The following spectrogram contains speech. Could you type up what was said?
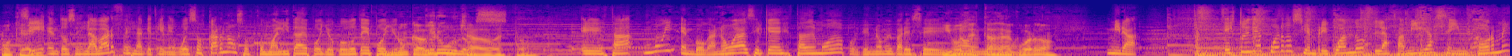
Ok. ¿sí? Entonces la barf es la que tiene huesos carnosos como alita de pollo, cogote de pollo. Nunca había crudos. escuchado esto. Eh, está muy en boga. No voy a decir que está de moda porque no me parece. ¿Y vos no, no estás es de acuerdo? Mira, estoy de acuerdo siempre y cuando la familia se informe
